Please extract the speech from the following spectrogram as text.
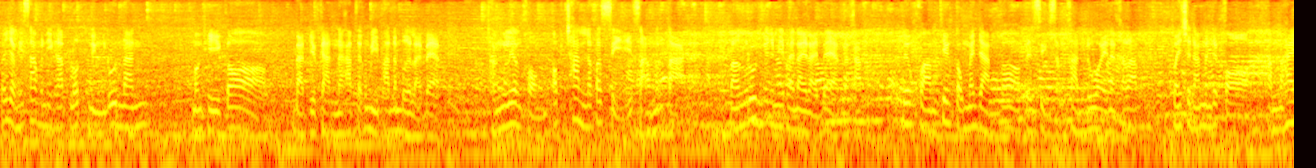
ก็อย่างที่ทราบวันนี้ครับรถหนึ่งรุ่นนั้น บางทีก็แบบเดียวกันนะครับ แต่ก็มี part number หลายแบบ ทั้งเรื่องของ option แล้วก็สีสันต่างๆ บางรุ่นก็จะมีภายในหลายแบบนะครับ เรื่องความเที่ยงตรงแม่นยำก็เป็นสิ่งสำคัญด้วยนะครับ ไม่ฉะนั้นมันจะก่อทำให้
